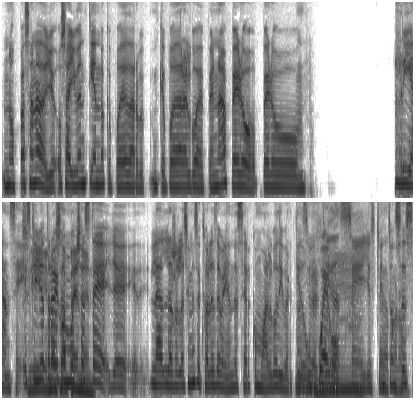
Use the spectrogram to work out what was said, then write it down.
no pasa nada. Yo, o sea, yo entiendo que puede dar, que puede dar algo de pena, pero, pero ríanse. es que yo traigo mucho este, eh, la- las relaciones sexuales deberían de ser como algo divertido, Más un juego. Sí, yo estoy de acuerdo. Entonces,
